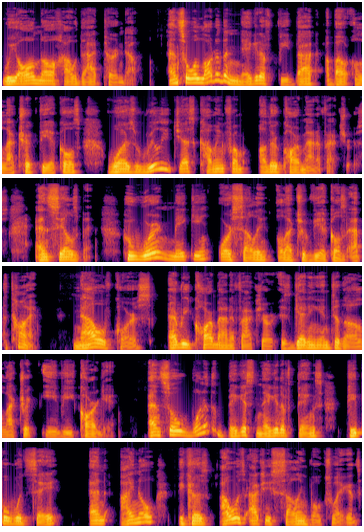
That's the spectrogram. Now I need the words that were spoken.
we all know how that turned out. And so a lot of the negative feedback about electric vehicles was really just coming from other car manufacturers and salesmen who weren't making or selling electric vehicles at the time. Now, of course, every car manufacturer is getting into the electric EV car game. And so one of the biggest negative things people would say and I know because I was actually selling Volkswagens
